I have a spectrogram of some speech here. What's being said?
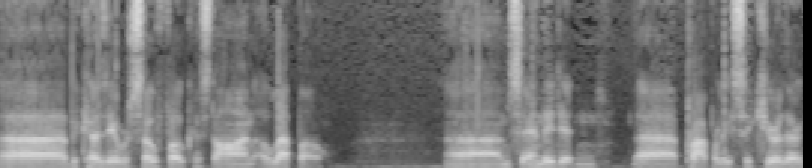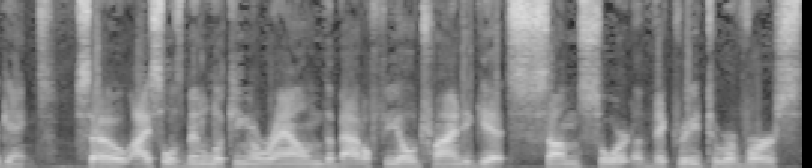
uh, because they were so focused on Aleppo, um, and they didn't uh, properly secure their gains. So ISIL has been looking around the battlefield trying to get some sort of victory to reverse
